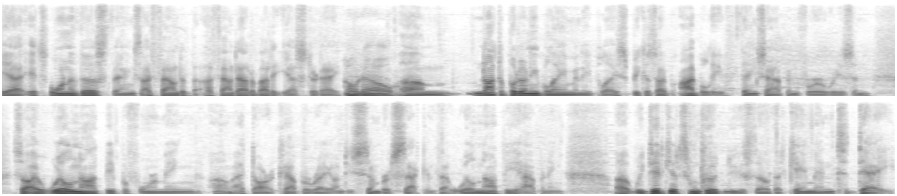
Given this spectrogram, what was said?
Yeah, it's one of those things. I found, ab- I found out about it yesterday. Oh no! Um, not to put any blame any place, because I, I believe things happen for a reason. So I will not be performing um, at Dark Cabaret on December 2nd. That will not be happening. Uh, we did get some good news, though, that came in today,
